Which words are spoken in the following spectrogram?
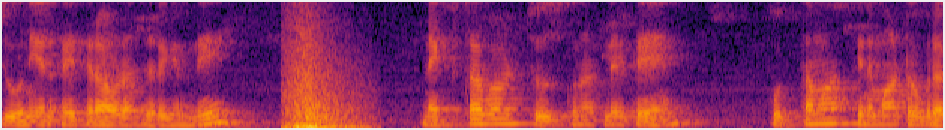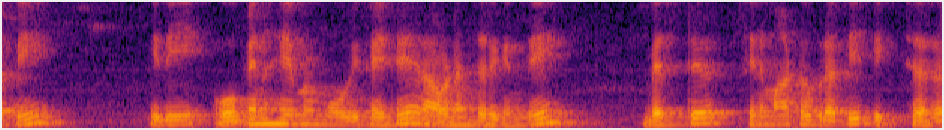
జూనియర్కి అయితే రావడం జరిగింది. నెక్స్ట్ అవార్డు చూసుకున్నట్లయితే ఉత్తమ సినిమాటోగ్రఫీ ఇది ఓపెన్ హేమర్ మూవీకి అయితే రావడం జరిగింది. Best cinematography picture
